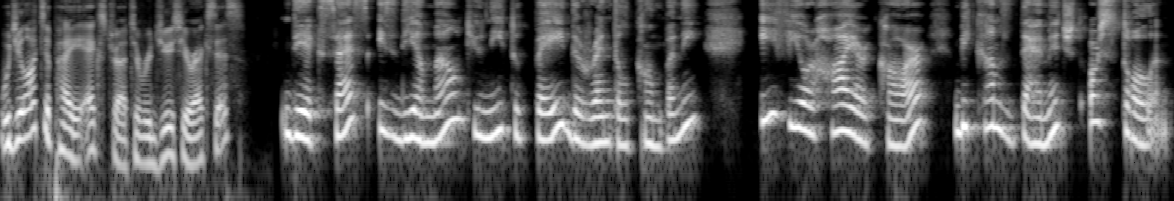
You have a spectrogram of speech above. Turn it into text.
Would you like to pay extra to reduce your excess? The excess is the amount you need to pay the rental company if your hire car becomes damaged or stolen.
